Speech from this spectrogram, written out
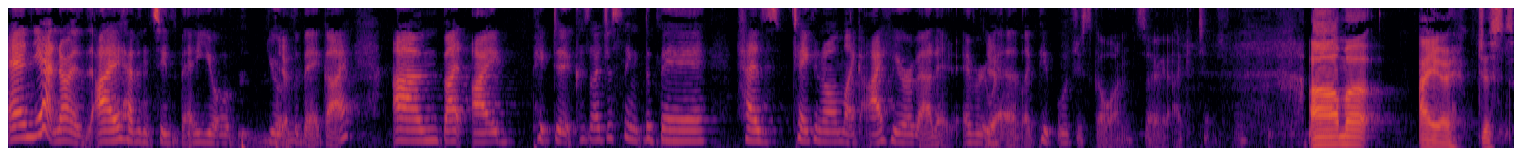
And yeah, no, I haven't seen the bear. You're you're Yeah. the bear guy, um, but I picked it because I just think the bear has taken on. Like I hear about it everywhere. Yeah. Like people just go on, so I could tell. Um, Ayo, just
